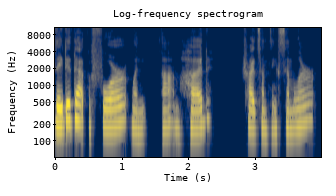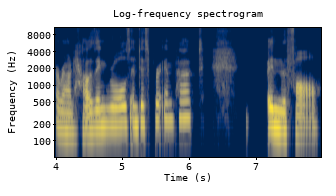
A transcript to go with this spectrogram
they did that before when um, HUD tried something similar around housing rules and disparate impact in the fall.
